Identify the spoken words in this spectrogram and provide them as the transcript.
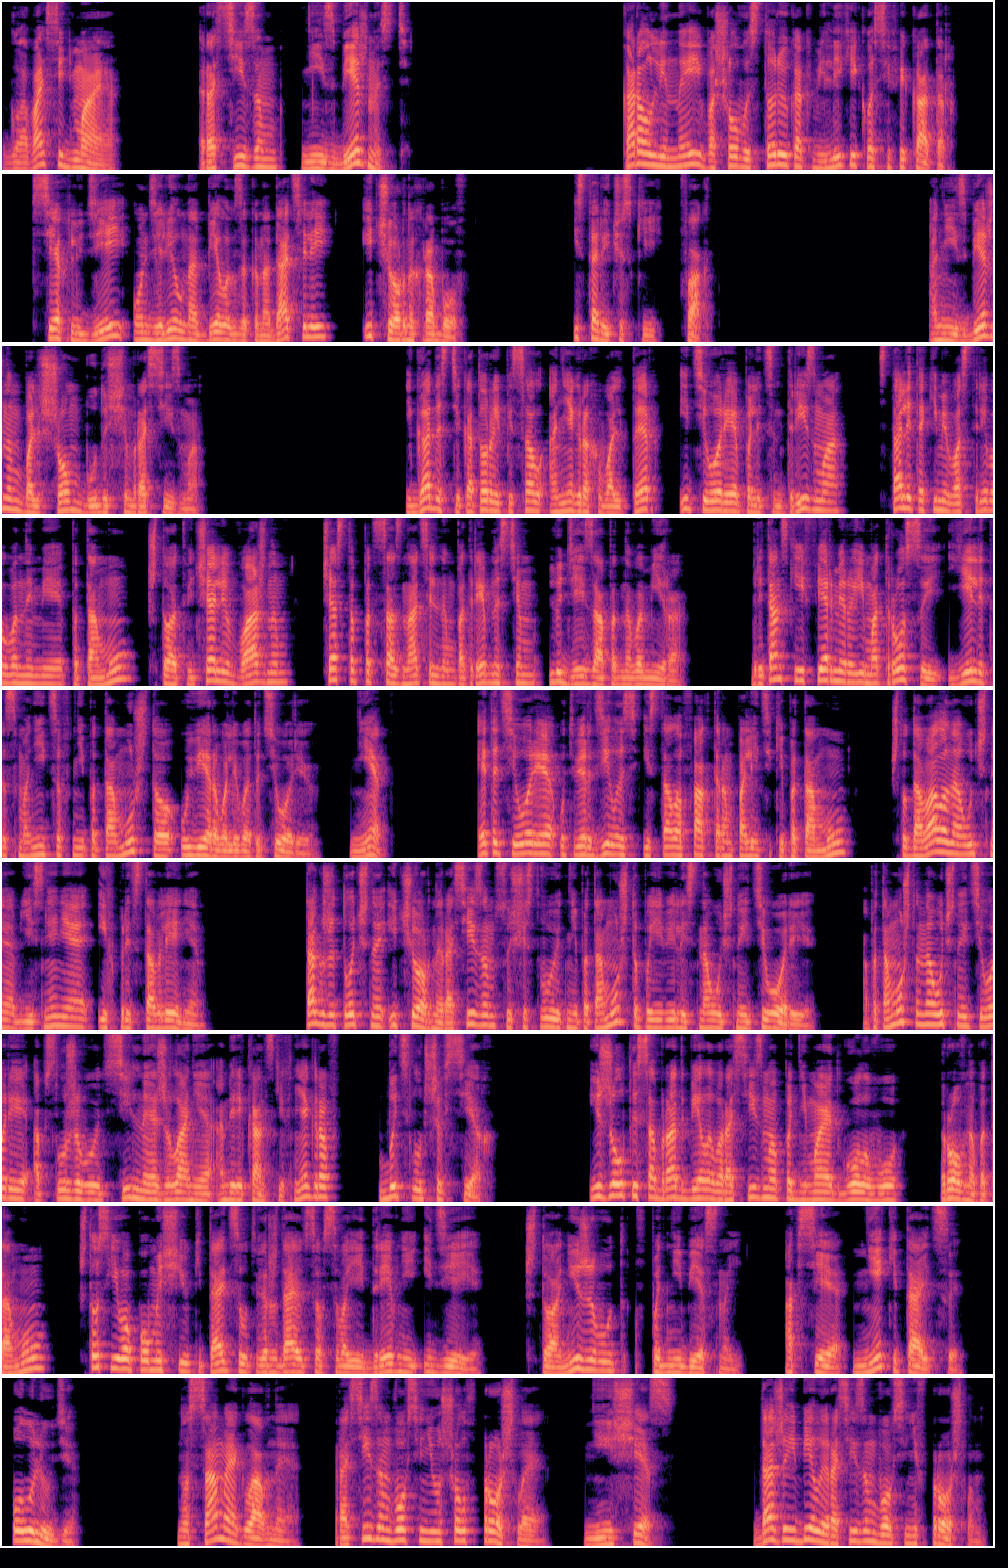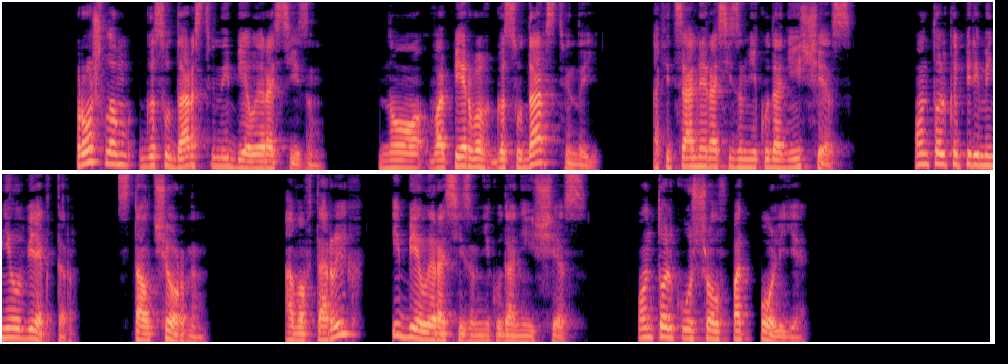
Глава 7. Расизм – неизбежность? Карл Линней вошел в историю как великий классификатор. Всех людей он делил на белых законодателей и черных рабов. Исторический факт. О неизбежном большом будущем расизма. И гадости, которые писал о неграх Вольтер, и теория полицентризма стали такими востребованными потому, что отвечали важным, часто подсознательным потребностям людей западного мира. Британские фермеры и матросы ели тасманийцев не потому, что уверовали в эту теорию. Нет. Эта теория утвердилась и стала фактором политики потому, что давала научное объяснение их представлениям. Также точно и черный расизм существует не потому, что появились научные теории, а потому что научные теории обслуживают сильное желание американских негров быть лучше всех. И желтый собрат белого расизма поднимает голову ровно потому, что с его помощью китайцы утверждаются в своей древней идее, что они живут в Поднебесной, а все не китайцы – полулюди. Но самое главное, расизм вовсе не ушел в прошлое, не исчез. Даже и белый расизм вовсе не в прошлом. В прошлом государственный белый расизм. Но, во-первых, государственный, официальный расизм никуда не исчез. Он только переменил вектор, стал черным. А во-вторых, и белый расизм никуда не исчез. Он только ушел в подполье.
